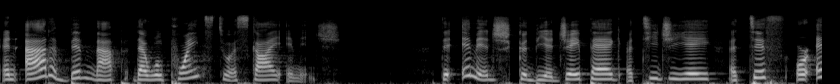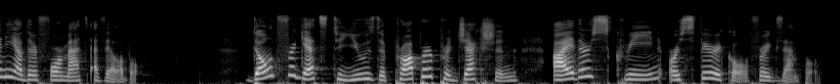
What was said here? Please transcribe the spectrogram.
and add a bitmap that will point to a sky image. The image could be a JPEG, a TGA, a TIFF, or any other format available. Don't forget to use the proper projection, either screen or spherical, for example.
